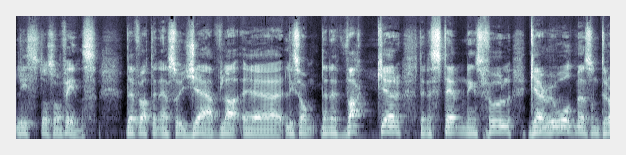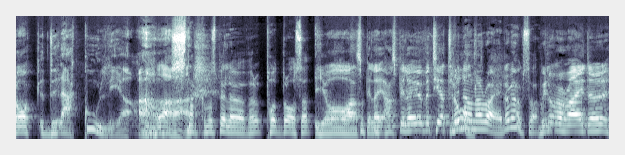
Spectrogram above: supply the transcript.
listor som finns. Därför att den är så jävla, eh, liksom, den är vacker, den är stämningsfull. Gary Oldman som Drak Dracula. Aha. Snacka om att spela över på ett bra sätt. Ja, han spelar, han spelar över teatralt. Winona Ryder med också? Winona Ryder,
